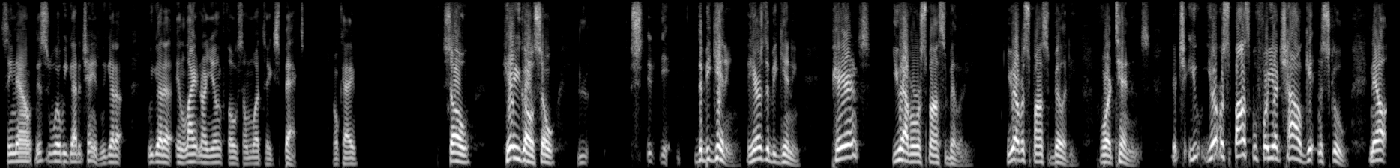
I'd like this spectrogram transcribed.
See now, this is where we got to change. We gotta we gotta enlighten our young folks on what to expect. Okay. So here you go. So the beginning. Here's the beginning. Parents, you have a responsibility. You have responsibility for attendance. You're, you, you're responsible for your child getting to school. Now,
